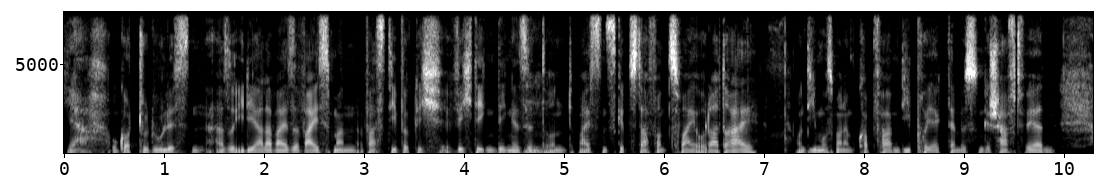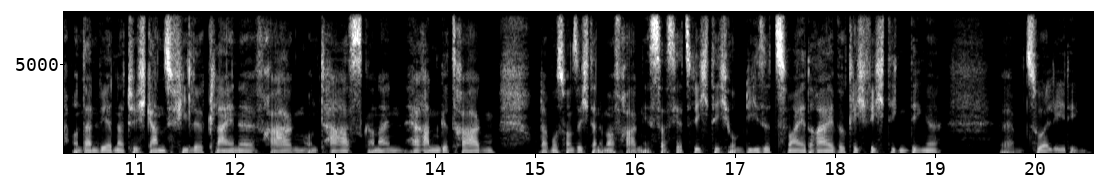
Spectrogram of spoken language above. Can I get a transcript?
Ja, oh Gott, To-Do-Listen. Also idealerweise weiß man, was die wirklich wichtigen Dinge sind mhm. und meistens gibt's davon zwei oder drei und die muss man im Kopf haben. Die Projekte müssen geschafft werden und dann werden natürlich ganz viele kleine Fragen und Tasks an einen herangetragen und da muss man sich dann immer fragen, ist das jetzt wichtig, um diese zwei, drei wirklich wichtigen Dinge ähm, zu erledigen?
